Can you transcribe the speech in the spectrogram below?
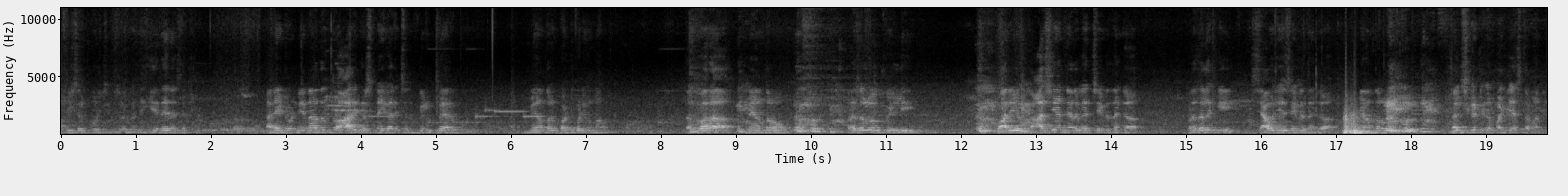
అఫీషియల్ పోస్టింగ్స్లో కానీ ఏదైనా సరే. అనేటువంటి నినాదంతో ఆర్య కృష్ణయ్య గారు ఇచ్చిన పిలుపు మేరకు మేమందరం కట్టుబడి ఉన్నాం. తద్వారా మేమందరం ప్రజల్లోకి వెళ్ళి వారి యొక్క ఆశయాన్ని నెరవేర్చే విధంగా ప్రజలకి సేవ చేసే విధంగా మేమందరం కలిసికట్టుగా పనిచేస్తామని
